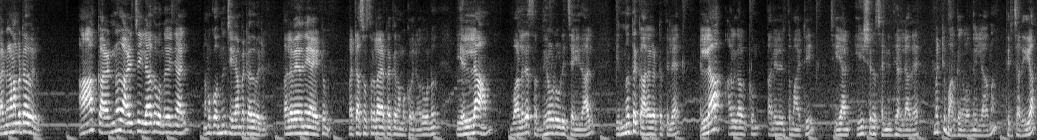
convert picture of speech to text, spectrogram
കണ്ണ് കാണാൻ പറ്റാതെ വരും. ആ കണ്ണ് കാഴ്ചയില്ലാതെ വന്നു കഴിഞ്ഞാൽ നമുക്കൊന്നും ചെയ്യാൻ പറ്റാതെ വരും. തലവേദനയായിട്ടും മറ്റ് അസ്വസ്ഥകളായിട്ടൊക്കെ നമുക്ക് വരും. അതുകൊണ്ട് എല്ലാം വളരെ ശ്രദ്ധയോടുകൂടി ചെയ്താൽ ഇന്നത്തെ കാലഘട്ടത്തിലെ എല്ലാ ആളുകൾക്കും തലയിലെടുത്ത് മാറ്റി ചെയ്യാൻ ഈശ്വര സന്നിധി അല്ലാതെ മറ്റു മാർഗങ്ങളൊന്നുമില്ല എന്ന് തിരിച്ചറിയുക.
